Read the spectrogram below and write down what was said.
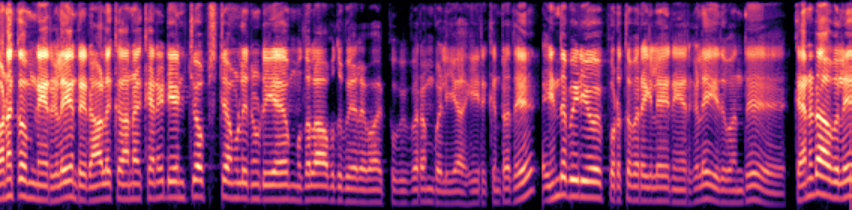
வணக்கம் நேர்களே. இன்றைய நாளுக்கான கனடியன் ஜாப்ஸ் தமிழினுடைய முதலாவது வேலைவாய்ப்பு விவரம் வெளியாகி இருக்கின்றது. இந்த வீடியோவை பொறுத்தவரையிலே நேர்களே இது வந்து கனடாவிலே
